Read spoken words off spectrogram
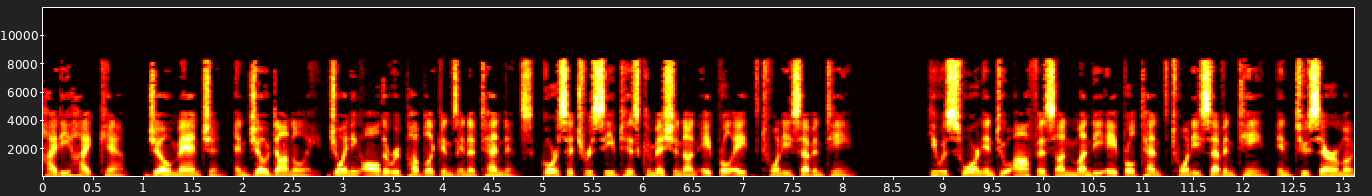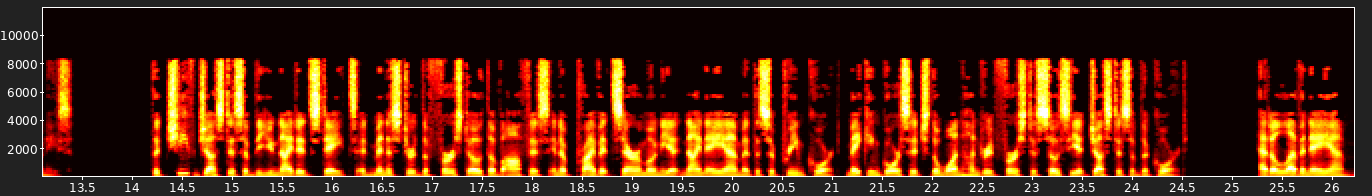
Heidi Heitkamp, Joe Manchin, and Joe Donnelly joining all the Republicans in attendance. Gorsuch received his commission on April 8, 2017. He was sworn into office on Monday, April 10, 2017, in two ceremonies. The Chief Justice of the United States administered the first oath of office in a private ceremony at 9 a.m. at the Supreme Court, making Gorsuch the 101st Associate Justice of the Court. At 11 a.m.,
